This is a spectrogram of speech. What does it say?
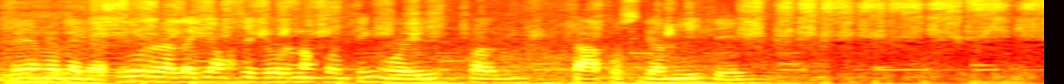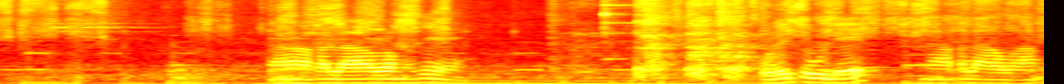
Kaya maganda. Siguro lalagyan ko siguro ng konting oil pag tapos gamitin. Nakakalawang siya eh. Ulit-ulit, nakakalawang.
